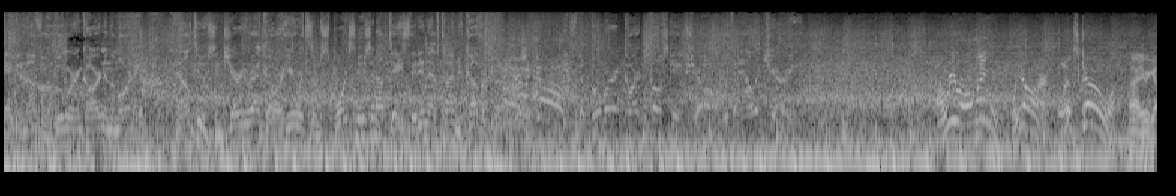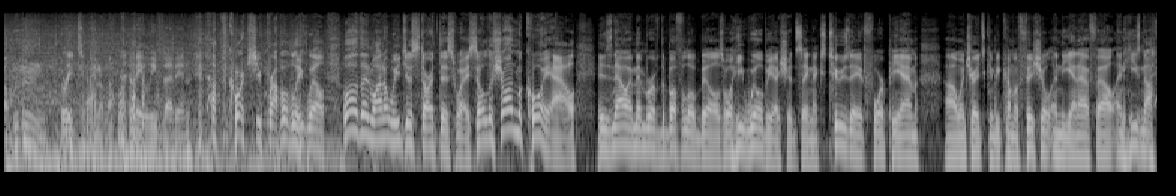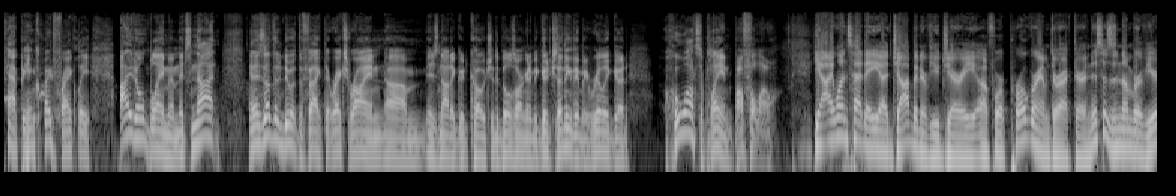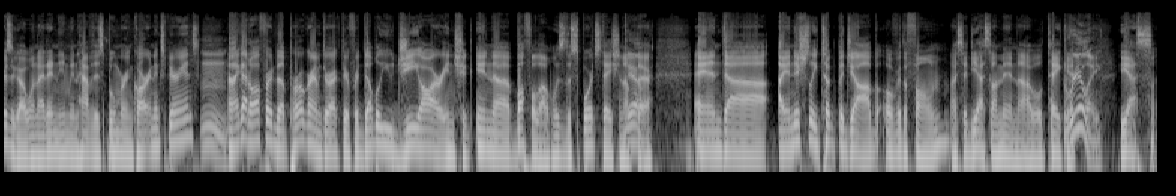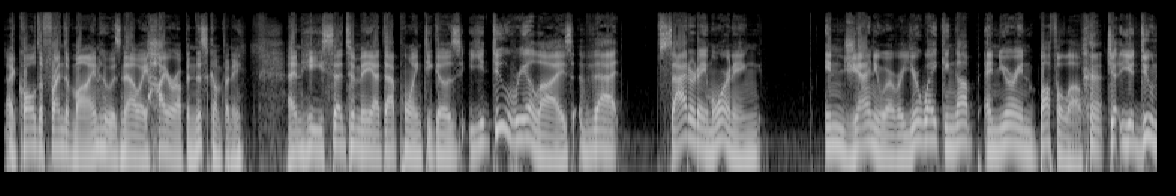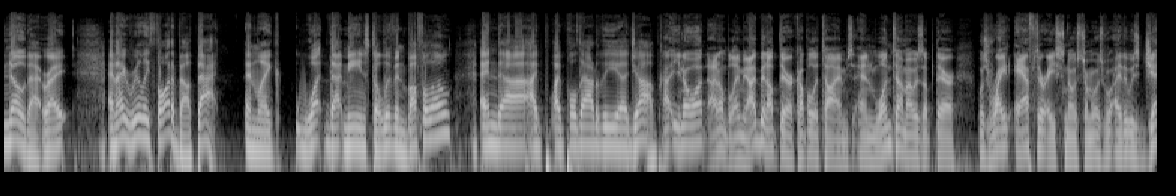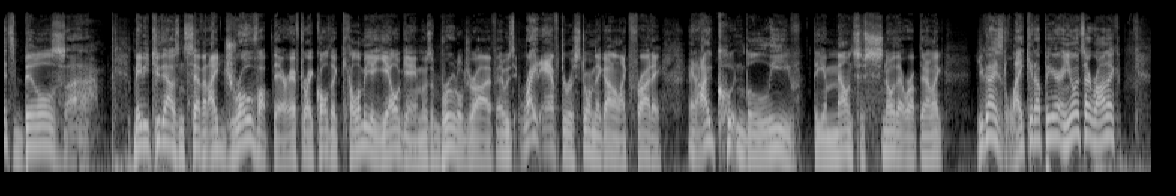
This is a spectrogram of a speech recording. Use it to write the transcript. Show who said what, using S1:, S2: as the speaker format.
S1: Can't get enough of Boomer and Carton in the morning. Al Dukes and Jerry Recco are here with some sports news and updates they didn't have time to cover. Here we go! It's the Boomer and Carton postgame show with Al and Jerry.
S2: Are we rolling? We are. Let's go. All right, here we go. Three, two, I don't know.
S3: I may leave that in.
S2: of course, you probably will. Well, then why don't we just start this way? So, LeSean McCoy, Al, is now a member of the Buffalo Bills. Well, he will be, I should say, next Tuesday at 4 p.m. Uh, when trades can become official in the NFL. And he's not happy. And quite frankly, I don't blame him. It's not, and it has nothing to do with the fact that Rex Ryan um, is not a good coach and the Bills aren't going to be good because I think they're going to be really good. Who wants to play in Buffalo?
S3: Yeah, I once had a uh, job interview, Jerry, uh, for a program director, and this is a number of years ago when I didn't even have this Boomer and Carton experience. And I got offered the program director for WGR in Chi- in uh, Buffalo, was the sports station up
S2: Yeah.
S3: there. And uh, I initially took the job over the phone. I said, "Yes, I'm in. I will take it."
S2: Really?
S3: Yes, I called a friend of mine who is now a higher up in this company, and he said to me at that point, he goes, "You do realize that Saturday morning in January, you're waking up and you're in Buffalo. You do know that, right?" And I really thought about that and like what that means to live in Buffalo, and uh, I I pulled out of the uh, job.
S2: Uh, you know what? I don't blame you. I've been up there a couple of times, and one time I was up there was right after a snowstorm. It was it was Jets Bills, uh, maybe 2007. I drove up there after I called a Columbia Yale game. It was a brutal drive, and it was right after a storm they got on like Friday, and I couldn't believe the amounts of snow that were up there. I'm like. You guys like it up here? And you know what's ironic?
